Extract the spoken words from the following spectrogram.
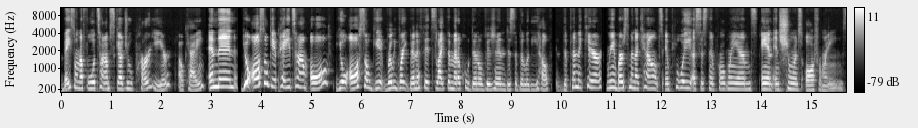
based on a full-time schedule per year, okay? And then you'll also get paid time off. You'll also get really great benefits like the medical, dental, vision, disability, health, dependent care, reimbursement accounts, employee assistant programs, and insurance offerings.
